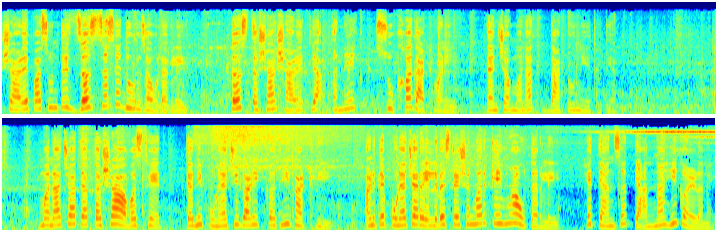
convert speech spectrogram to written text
शाळेपासून ते जसजसे दूर जाऊ लागले तस तशा शाळेतल्या अनेक सुखद आठवणी त्यांच्या मनात दाटून येत होत्या. मनाच्या त्या तशा अवस्थेत त्यांनी पुण्याची गाडी कधी गाठली आणि ते पुण्याच्या रेल्वे स्टेशनवर केव्हा उतरले हे त्यांचं त्यांनाही कळलं नाही.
